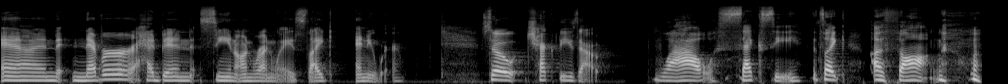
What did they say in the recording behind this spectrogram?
and never had been seen on runways, like anywhere. So check these out. Wow. Sexy. It's like a thong.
